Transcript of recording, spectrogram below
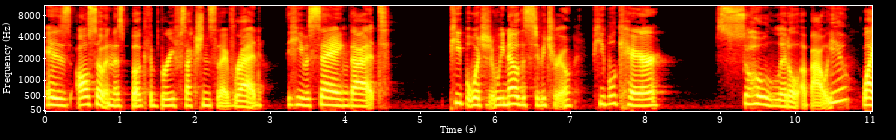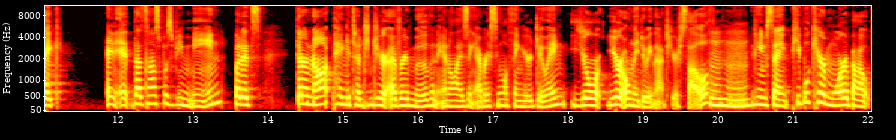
is also in this book, the brief sections that I've read, he was saying that people, which we know this to be true, people care so little about you. Like, and it, that's not supposed to be mean, but it's they're not paying attention to your every move and analyzing every single thing you're doing. You're you're only doing that to yourself. Mm-hmm. And he was saying people care more about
